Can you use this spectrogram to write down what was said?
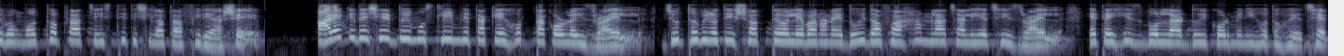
এবং মধ্যপ্রাচ্যে স্থিতিশীলতা ফিরে আসে। আরেক দেশের দুই মুসলিম নেতাকে হত্যা করল ইসরায়েল। যুদ্ধবিরতি সত্ত্বেও লেবাননে দুই দফা হামলা চালিয়েছে ইসরায়েল। এতে হিজবুল্লার দুই কর্মী নিহত হয়েছেন।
